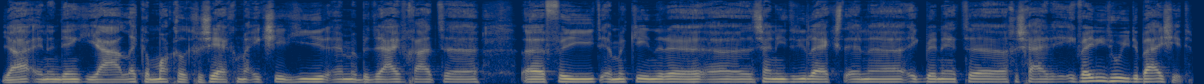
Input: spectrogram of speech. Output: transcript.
Ja, en dan denk je, ja, lekker makkelijk gezegd, maar ik zit hier en mijn bedrijf gaat uh, failliet en mijn kinderen uh, zijn niet relaxed en ik ben net gescheiden. Ik weet niet hoe je erbij zit.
